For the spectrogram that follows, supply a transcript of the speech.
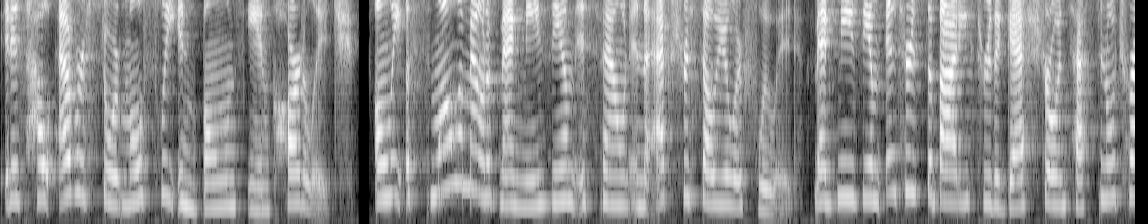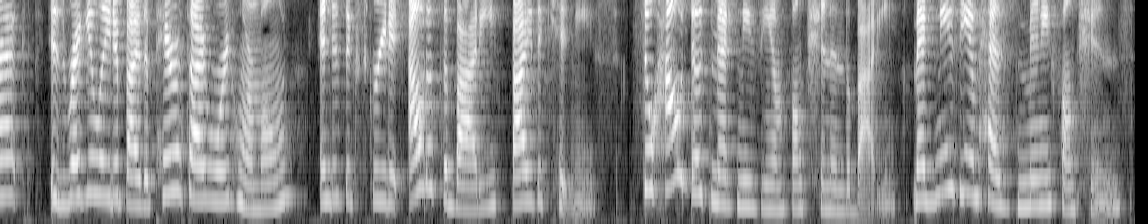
It is, however, stored mostly in bones and cartilage. Only a small amount of magnesium is found in the extracellular fluid. Magnesium enters the body through the gastrointestinal tract, is regulated by the parathyroid hormone, and is excreted out of the body by the kidneys. So, how does magnesium function in the body? Magnesium has many functions.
